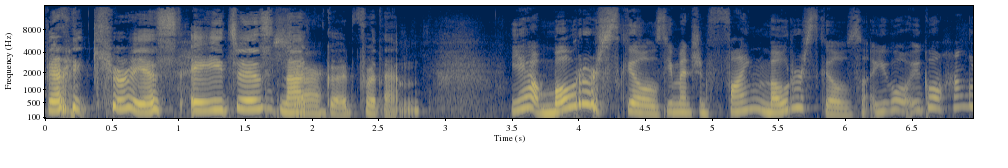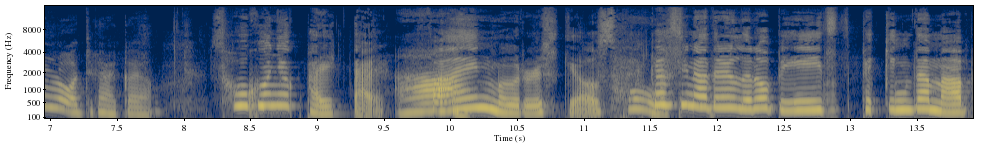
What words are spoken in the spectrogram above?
very curious ages, Sure. not good for them. Yeah, motor skills. You mentioned fine motor skills. 이거 이거 한글로 어떻게 할까요? 소근육 발달, Ah. fine motor skills. 소. Because, you know, they're little beads, picking them up,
